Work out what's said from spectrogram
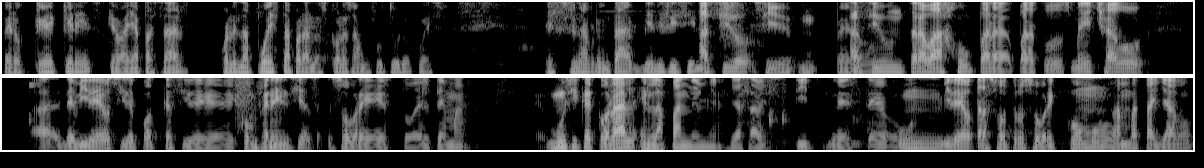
pero ¿qué crees que vaya a pasar? ¿Cuál es la apuesta para los coros a un futuro? Pues es una pregunta bien difícil, Ha sido, sí, pero Ha sido un trabajo para, para todos. Me he echado ah, de videos y de podcasts y de conferencias sobre esto, el tema. Música coral en la pandemia, ya sabes. Este, un video tras otro sobre cómo han batallado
